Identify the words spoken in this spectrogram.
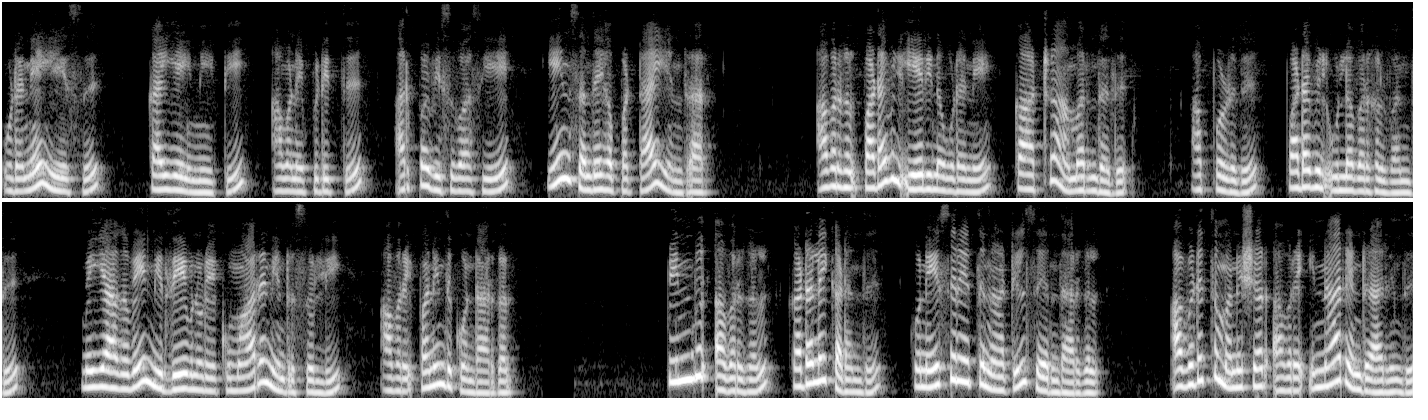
உடனே இயேசு கையை நீட்டி அவனை பிடித்து அற்ப விசுவாசியே ஏன் சந்தேகப்பட்டாய்? என்றார். அவர்கள் படவில் ஏறினவுடனே காற்று அமர்ந்தது. அப்பொழுது படவில் உள்ளவர்கள் வந்து மெய்யாகவே நீர் தேவனுடைய குமாரன் என்று சொல்லி அவரை பணிந்து கொண்டார்கள். பின்பு அவர்கள் கடலை கடந்து குனேசரேத்து நாட்டில் சேர்ந்தார்கள். அவ்விடத்து மனுஷர் அவரை இன்னார் என்று அறிந்து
